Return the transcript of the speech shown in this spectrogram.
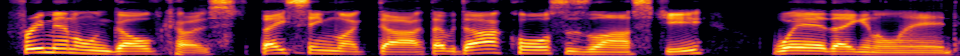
Fremantle and Gold Coast. They seem like dark. They were dark horses last year. Where are they going to land?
